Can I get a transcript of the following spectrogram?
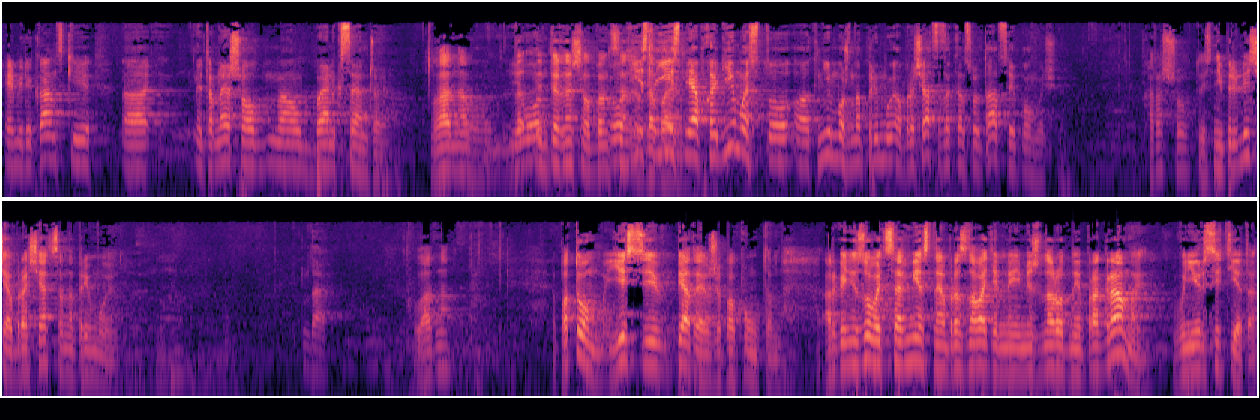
и американский э, International Bank Center. Ладно, Вот. Вот- International Bank и вот Center если добавим. есть необходимость, то э, к ним можно напрямую обращаться за консультацией и помощью. Хорошо. То есть не привлечь, а обращаться напрямую. Да. Ладно. Потом, есть и пятое уже по пунктам. Организовывать совместные образовательные международные программы в университетах.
